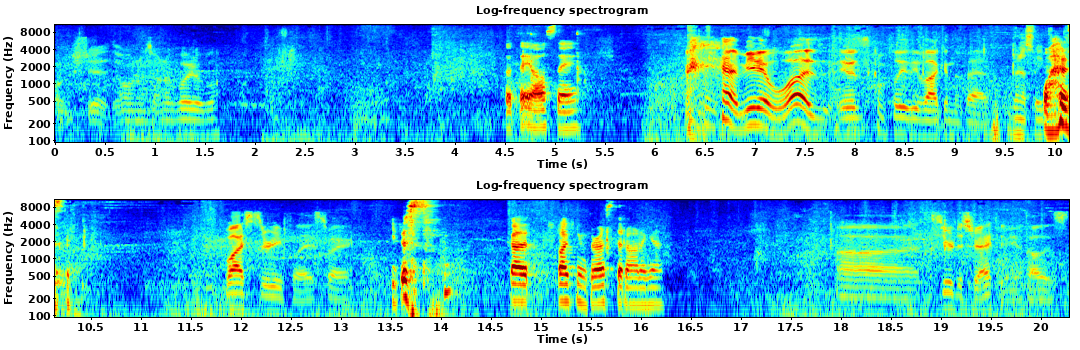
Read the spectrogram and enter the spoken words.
oh shit, the one was unavoidable. What they all say. I mean it was. It was completely blocking the path. I'm gonna sweep. Was Watch the replay, I swear. he just got fucking thrusted on again? Uh, cause you were distracting me with all this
